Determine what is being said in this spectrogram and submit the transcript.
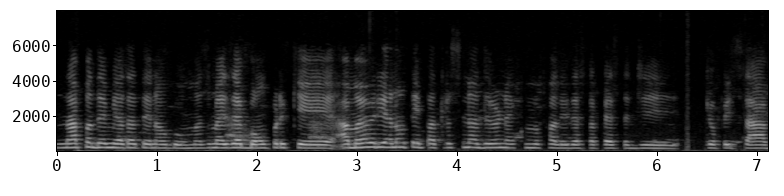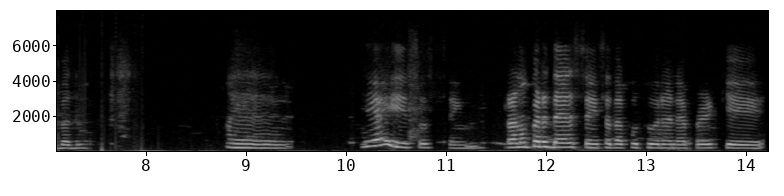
Na pandemia tá tendo algumas, mas é bom porque a maioria não tem patrocinador, né? Como eu falei dessa peça de que eu fiz sábado. É... E é isso, assim. Pra não perder a essência da cultura, né? Porque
